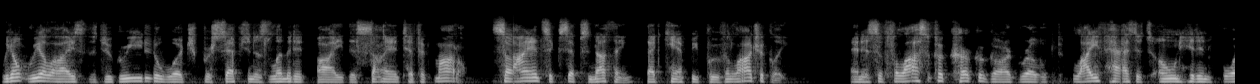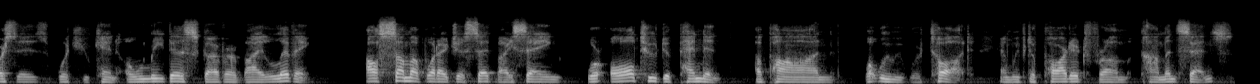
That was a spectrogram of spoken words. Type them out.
we don't realize the degree to which perception is limited by the scientific model. Science accepts nothing that can't be proven logically. And as the philosopher Kierkegaard wrote, life has its own hidden forces, which you can only discover by living. I'll sum up what I just said by saying we're all too dependent upon what we were taught, and we've departed from common sense,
